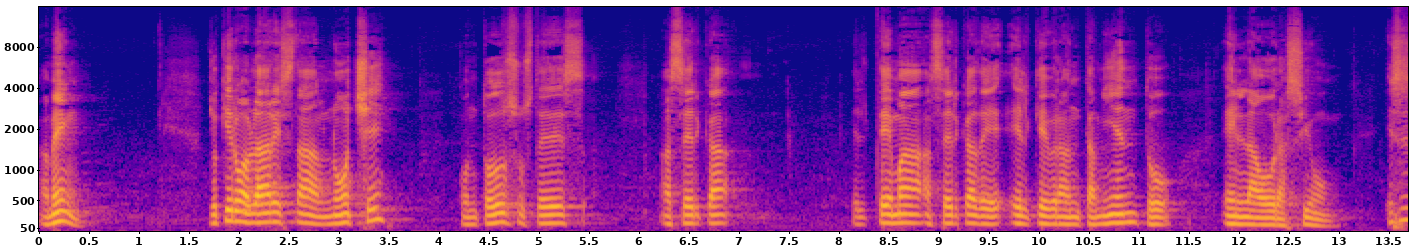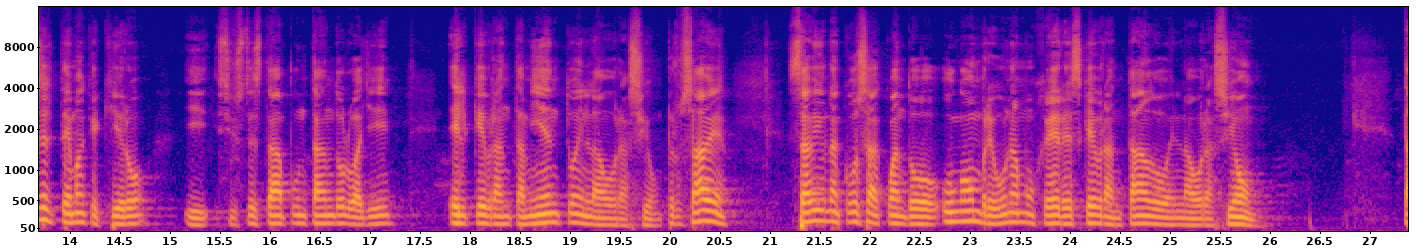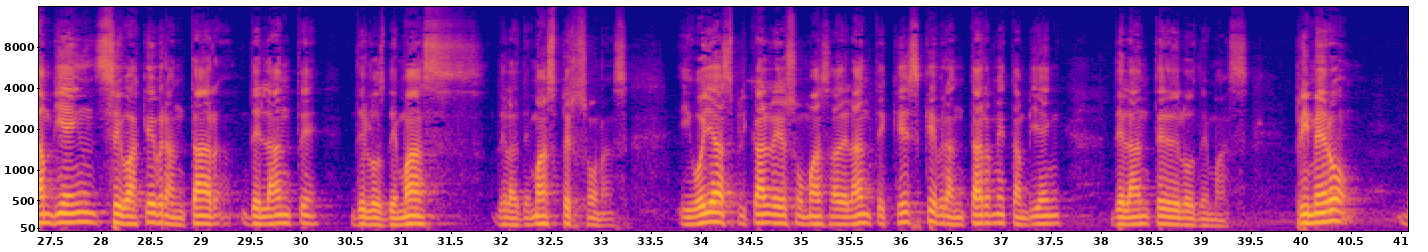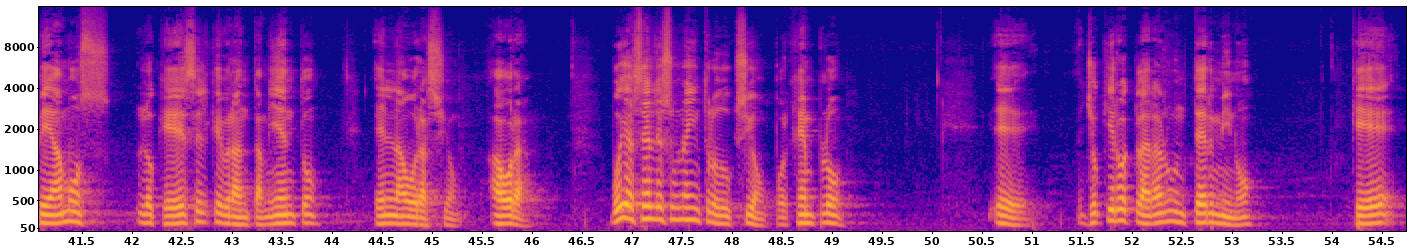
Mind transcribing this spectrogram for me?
Amén. Yo quiero hablar esta noche con todos ustedes acerca el tema acerca de el quebrantamiento en la oración. Ese es el tema que quiero y si usted está apuntándolo allí, el quebrantamiento en la oración. Pero sabe, sabe una cosa, cuando un hombre o una mujer es quebrantado en la oración, también se va a quebrantar delante de los demás, de las demás personas. Y voy a explicarle eso más adelante, que es quebrantarme también delante de los demás. Primero, veamos lo que es el quebrantamiento en la oración. Ahora, voy a hacerles una introducción. Por ejemplo, eh, yo quiero aclarar un término que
